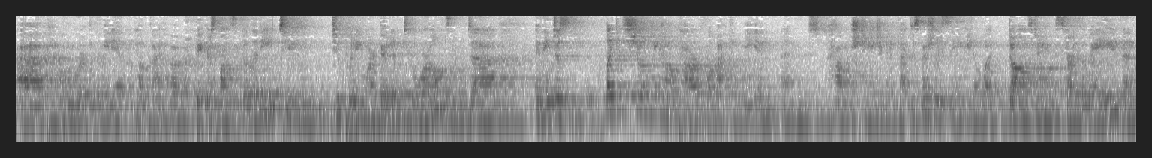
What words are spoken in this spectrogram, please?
uh, people who work in the media and the public eye have a big responsibility to to putting more good into the world, and uh, I think just like it's shown me how powerful that can be and, and how much change it can affect, especially seeing, you know, what Dom's doing to start the wave and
